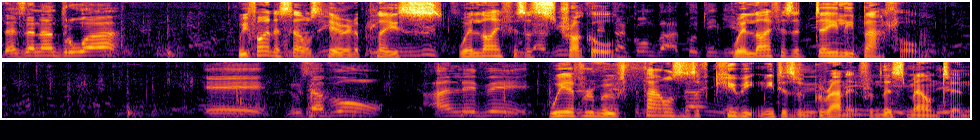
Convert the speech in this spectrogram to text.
dans un endroit we find ourselves here in a place where life is a struggle, where life is a daily battle. We have removed thousands of cubic meters of granite from this mountain.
